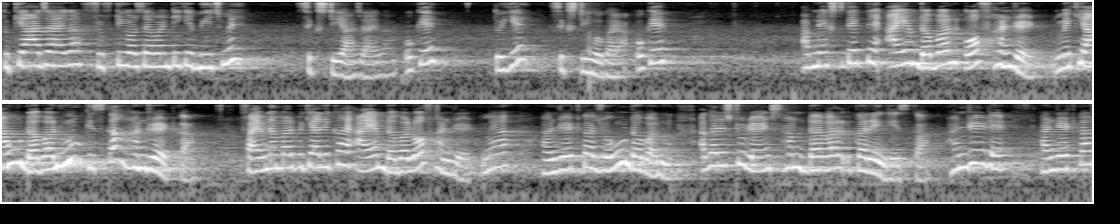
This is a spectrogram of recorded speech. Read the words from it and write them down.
तो क्या आ जाएगा? फिफ्टी और सेवेंटी के बीच में सिक्सटी आ जाएगा ओके तो ये सिक्सटी हो गया, ओके? अब नेक्स्ट देखते हैं I am double of hundred मैं क्या हूँ? डबल हूँ, किसका? हंड्रेड का। फाइव नंबर पे क्या लिखा है? I am double of hundred मैं हंड्रेड का जो हूँ डबल हूँ। अगर स्टूडेंट्स हम डबल करेंगे इसका हंड्रेड है। हंड्रेड का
